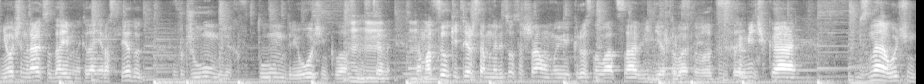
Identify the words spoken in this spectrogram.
Мне очень нравится, да, именно когда они расследуют в джунглях, в тундре, очень классные Мгм, сцены. Там отсылки те же самые на лицо со шрамом и крестного отца в виде этого отца. хомячка. Не знаю, очень,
